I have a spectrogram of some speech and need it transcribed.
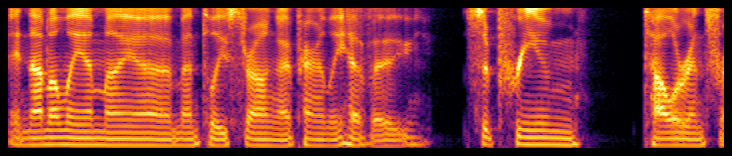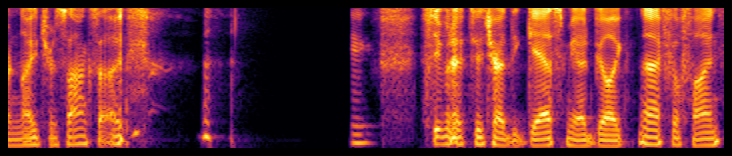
And not only am I uh, mentally strong, I apparently have a supreme tolerance for nitrous oxide. So even if they tried to gas me, I'd be like, nah, I feel fine.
